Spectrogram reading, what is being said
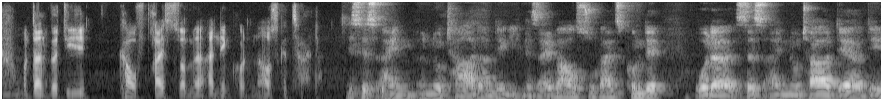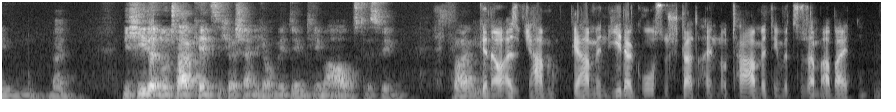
Mhm. Und dann wird die Kaufpreissumme an den Kunden ausgezahlt. Ist es ein Notar dann, den ich mir selber aussuche als Kunde? Oder ist es ein Notar, der den, mein, nicht jeder Notar kennt sich wahrscheinlich auch mit dem Thema aus, deswegen Frage. Genau, also wir haben, wir haben in jeder großen Stadt einen Notar, mit dem wir zusammenarbeiten mhm.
